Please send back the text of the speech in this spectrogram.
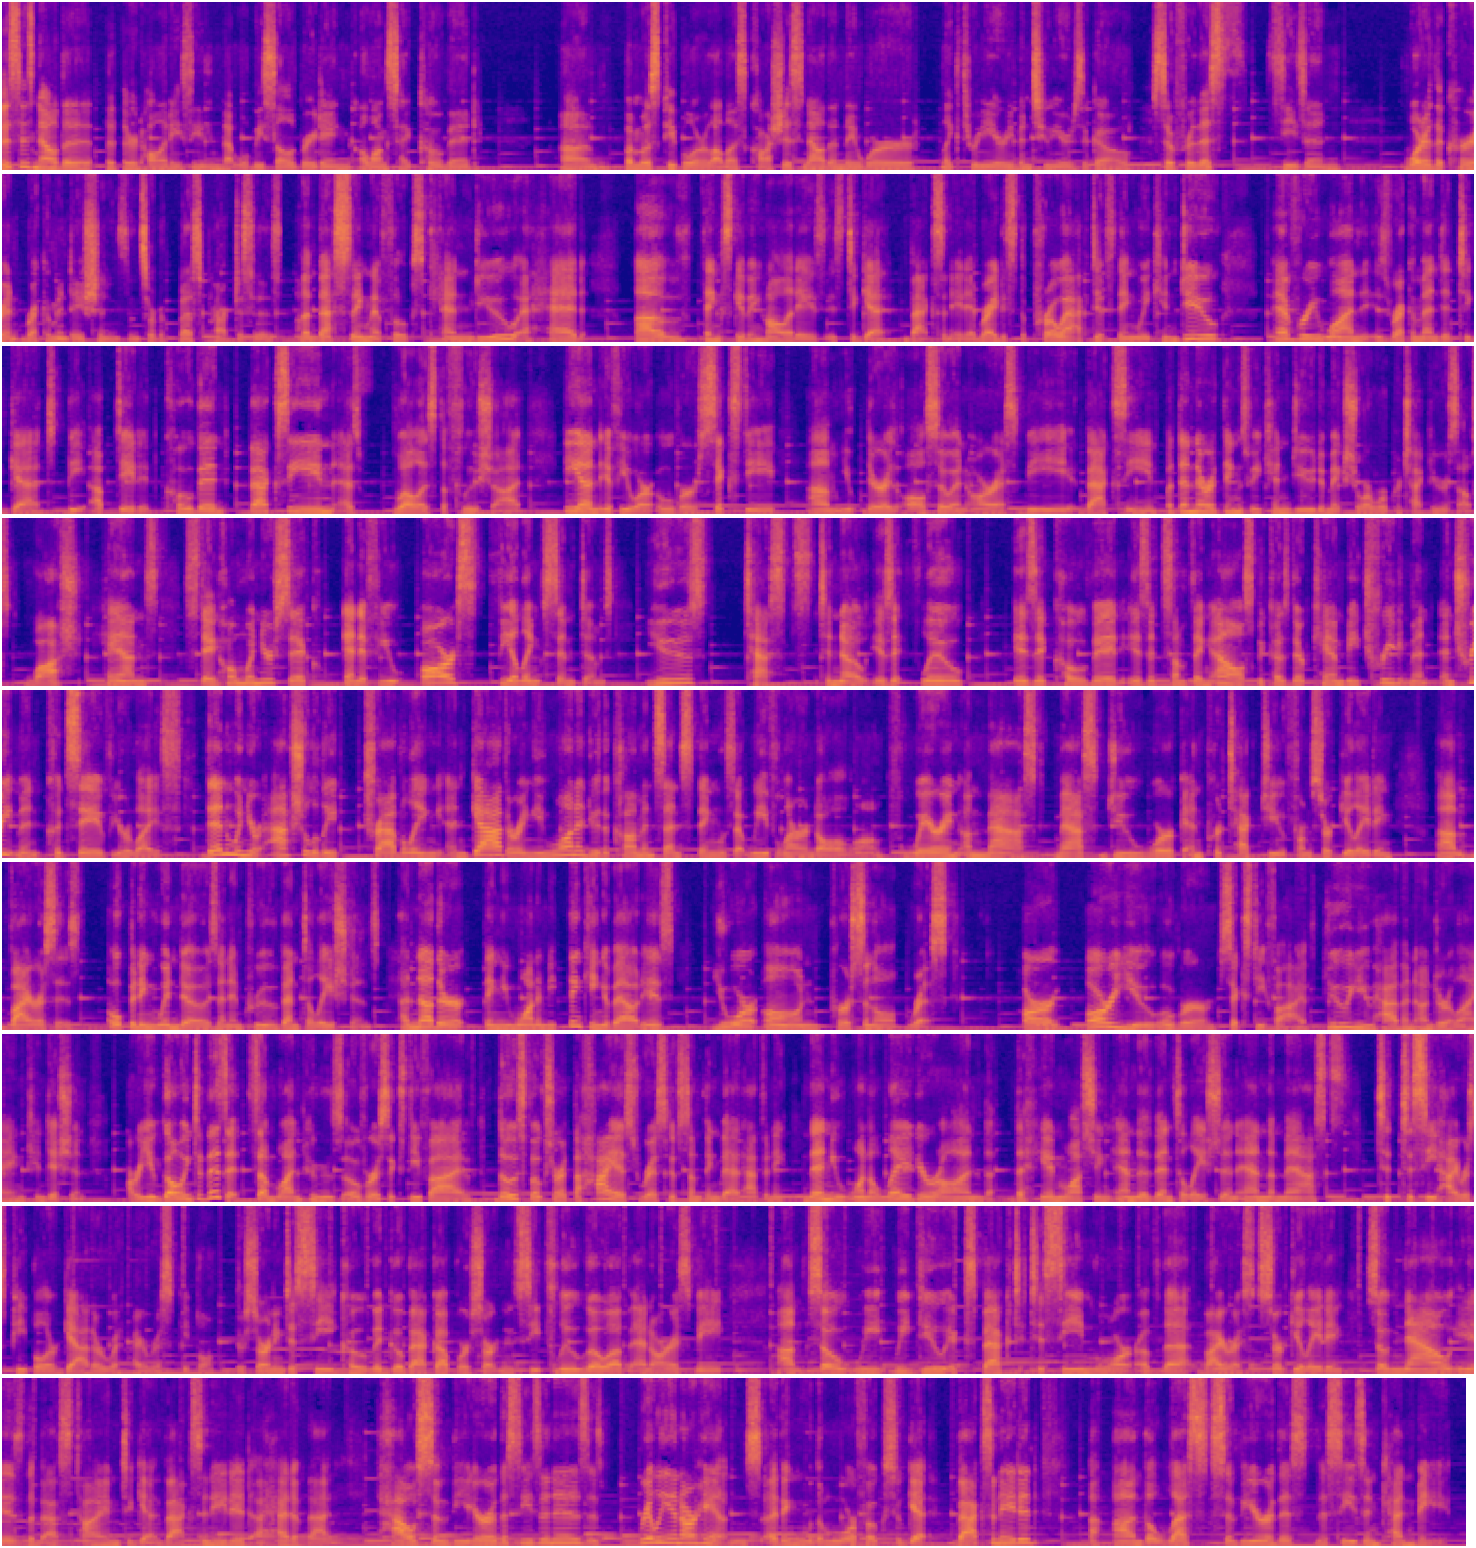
This is now the, the third holiday season that we'll be celebrating alongside COVID. Um, but most people are a lot less cautious now than they were like three or even two years ago. So for this season, what are the current recommendations and sort of best practices? The best thing that folks can do ahead of Thanksgiving holidays is to get vaccinated, right? It's the proactive thing we can do. Everyone is recommended to get the updated COVID vaccine as well as the flu shot. And if you are over 60, um, you, there is also an RSV vaccine. But then there are things we can do to make sure we're protecting ourselves. Wash hands, stay home when you're sick. And if you are feeling symptoms, use tests to know is it flu? Is it COVID? Is it something else? Because there can be treatment, and treatment could save your life. Then, when you're actually traveling and gathering, you want to do the common sense things that we've learned all along. Wearing a mask, masks do work and protect you from circulating um, viruses, opening windows and improve ventilations. Another thing you want to be thinking about is your own personal risk. Are, are you over 65? Do you have an underlying condition? Are you going to visit someone who's over 65? Those folks are at the highest risk of something bad happening. Then you want to layer on the, hand washing and the ventilation and the masks to, to see high risk people or gather with high risk people. You're starting to see COVID go back up. We're starting to see flu go up and RSV. Um, so we we do expect to see more of the virus circulating. So now is the best time to get vaccinated ahead of that. How severe the season is is really in our hands. I think the more folks who get vaccinated, uh, the less severe this this season can be.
